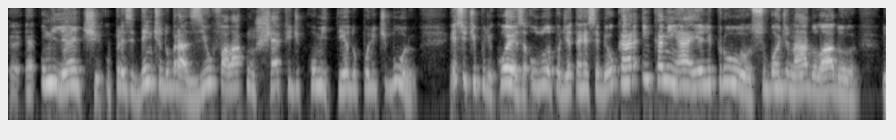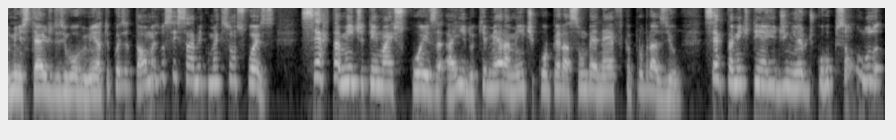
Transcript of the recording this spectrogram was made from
é, é humilhante o presidente do Brasil falar com o chefe de comitê do Politburo. Esse tipo de coisa, o Lula podia até receber o cara, encaminhar ele para o subordinado lá do, do Ministério de Desenvolvimento e coisa e tal, mas vocês sabem como é que são as coisas. Certamente tem mais coisa aí do que meramente cooperação benéfica para o Brasil. Certamente tem aí dinheiro de corrupção. O Lula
